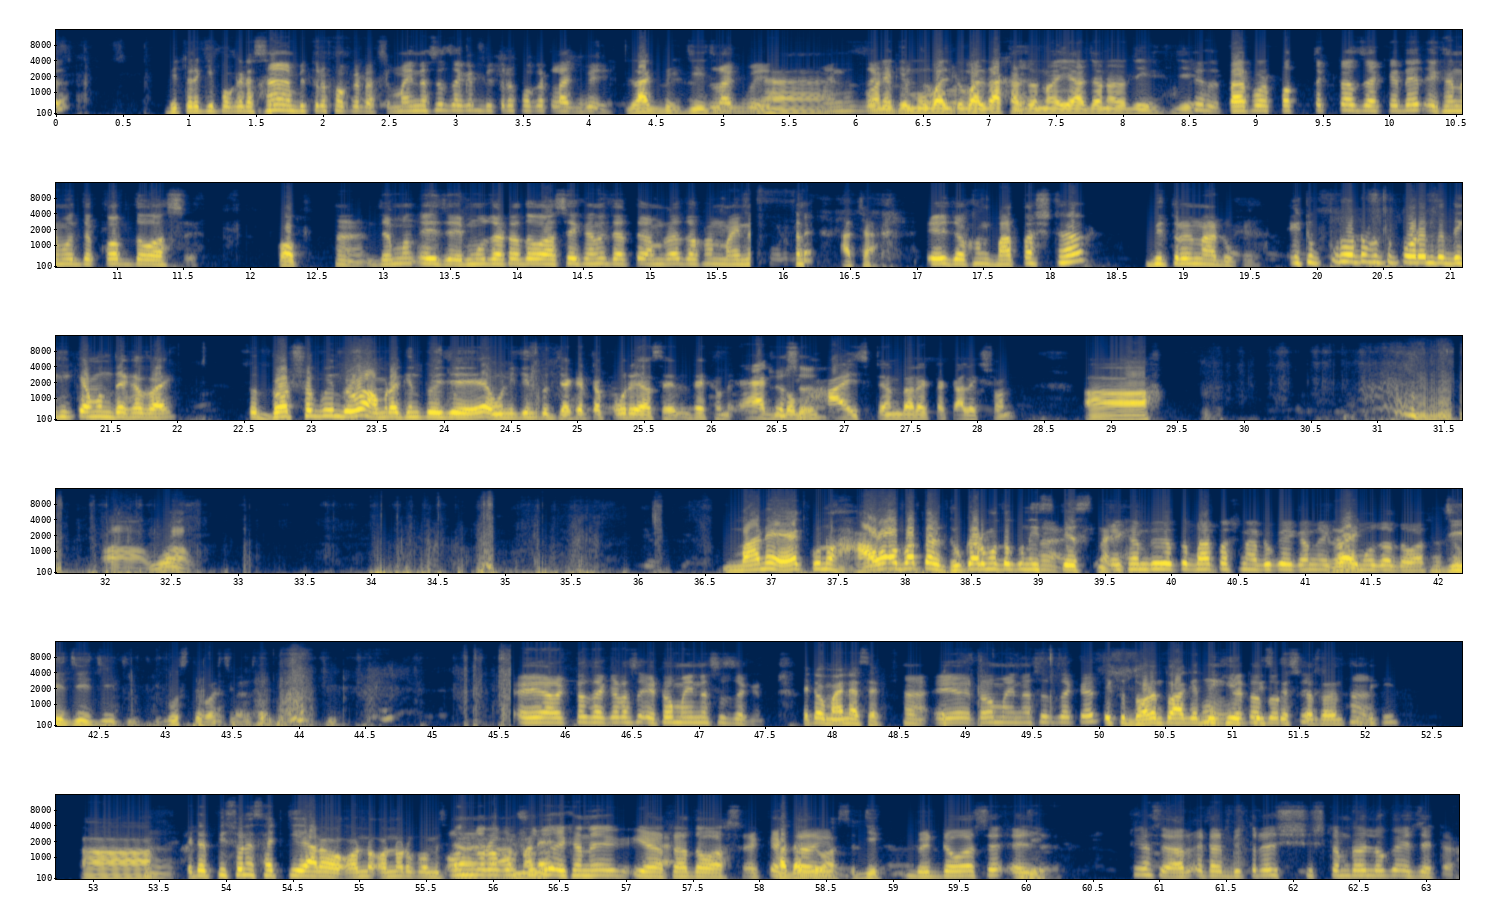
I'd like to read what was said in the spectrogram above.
ভিতরে কি পকেট আছে? হ্যাঁ ভিতরে পকেট আছে। মাইনাসের জ্যাকেট ভিতরে পকেট লাগবে। লাগবে জি জি। লাগবে। হ্যাঁ অনেকে মোবাইল টোবাইল রাখার জন্য ইয়ার জন্য জি জি। ঠিক আছে তারপর প্রত্যেকটা জ্যাকেটের এখানের মধ্যে কপ দেওয়া আছে। কপ? হ্যাঁ যেমন এই যে মোজাটা দেওয়া আছে এখানে যাতে আমরা যখন মাইনাস আচ্ছা। এই যখন বাতাসটা ভিতরে না ঢুকে। একটু পুরোটা একটু পরেন তো দেখি কেমন দেখা যায়। তো দর্শক বিন্দু আমরা কিন্তু এই যে উনি কিন্তু জ্যাকেটটা পরে আছেন দেখুন একদম হাই স্ট্যান্ডার্ড একটা কালেকশন আহ ওয়াও মানে কোনো হাওয়া বাতাস ঢুকার মতো কোনো হ্যাঁ, স্পেস নাই। এখান দিয়ে যাতে বাতাস না ঢুকে এখানে. মোজা দেওয়া আছে। জি জি জি জি জি, বুঝতে পারছি বুঝতে পারছি। জি। এই আরেকটা জ্যাকেট আছে এটাও মাইনাসের জ্যাকেট এটাও মাইনাসের হ্যাঁ এটাও মাইনাসের জ্যাকেট একটু ধরেন তো আগে দেখি একটু স্পেসটা ধরেন তো হ্যাঁ। দেখি। হ্যাঁ। এটার পিছনের সাইড কি আরও অন্য অন্যরকম অন্যরকম মানে শুধু এখানে ইয়াটা দেওয়া আছে। একটা দেওয়া আছে জি। বেড দেওয়া আছে এই যে। ঠিক আছে আর এটার ভিতরে সিস্টেমটা হলো এই যে এটা।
